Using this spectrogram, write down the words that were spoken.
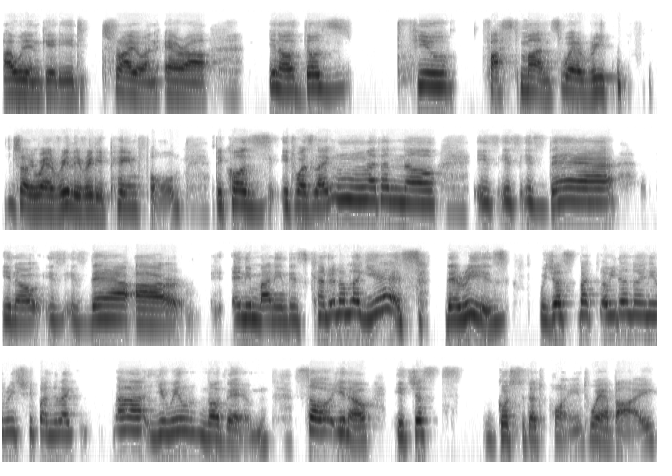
I wouldn't get it, trial and error. You know, those few first months were re- sorry were really really painful because it was like mm, I don't know, is is is there you know is is there are any money in this country? And I'm like, yes, there is. We just but we don't know any rich people, and they're like, ah you will know them. So, you know, it just got to that point whereby,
